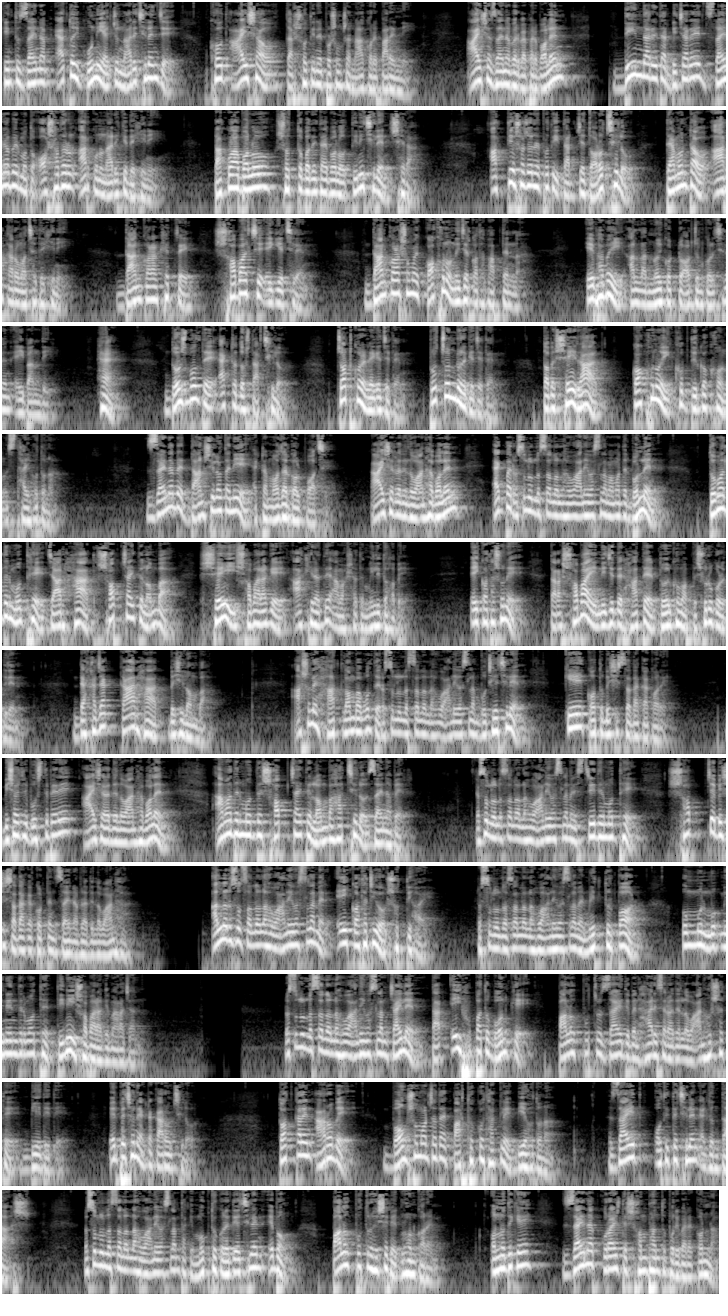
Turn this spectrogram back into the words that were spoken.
কিন্তু জাইনাব এতই গুণী একজন নারী ছিলেন যে খোদ আয়েশাও তার সতীনের প্রশংসা না করে পারেননি। আয়েশা জাইনাবের ব্যাপারে বলেন দিনদারিতার বিচারে জাইনাবের মতো অসাধারণ আর কোন নারীকে দেখিনি। তাকোয়া বলো, সত্যবাদিতায় বলো, তিনি ছিলেন সেরা। আত্মীয় স্বজনের প্রতি তার যে দরদ ছিল, তেমনটাও আর কারও মাঝে দেখিনি। দান করার ক্ষেত্রে সবার চেয়ে এগিয়েছিলেন দান করার সময় কখনো নিজের কথা ভাবতেন না। এভাবেই আল্লাহর নৈকট্য অর্জন করেছিলেন এই বান্দি। হ্যাঁ দোষ বলতে একটা দোষ তার ছিল। চট করে রেগে যেতেন, প্রচণ্ড রেগে যেতেন। তবে সেই রাগ কখনোই খুব দীর্ঘক্ষণ স্থায়ী হতো না। জাইনাবের দানশীলতা নিয়ে একটা মজার গল্প আছে। আয়সার আনহা বলেন, একবার রসুল্লাহ সাল্লু আলহাম আমাদের বললেন, তোমাদের মধ্যে যার হাত সবচাইতে লম্বা, সেই সবার আগে আখিরাতে আমার সাথে মিলিত হবে। এই কথা শুনে তারা সবাই নিজেদের হাতের দৈর্ঘ্য মাপতে শুরু করে দিলেন। দেখা যাক কার হাত বেশি লম্বা। আসলে হাত লম্বা বলতে রসুল্লাহ সাল্লু আলী আসলাম বুঝিয়েছিলেন কে কত বেশি সাদাকা করে। বিষয়টি বুঝতে পেরে আয়সারাদ আনহা বলেন, আমাদের মধ্যে সবচাইতে লম্বা হাত ছিল জাইনাবের। রসুল্লাহ সাল্লু আলী আসলামের স্ত্রীদের মধ্যে সবচেয়ে বেশি সাদাকা করতেন জাইনাব রাদিল্লা আনহা। আল্লাহ রসুল সাল্লু আলী আসলামের এই কথাটিও সত্যি হয়। রসুল্লাহ সাল্লু আলী আসলামের মৃত্যুর পর উম্মুল মিনেনদের মধ্যে তিনিই সবার আগে মারা যান। রসুল্লাহ সাল্লু আলী আসলাম চাইলেন তার এই হুপাত বোনকে পালক পুত্র জাই দেবেন হারিসা রাদিল্লা আনহুর সাথে বিয়ে দিতে। এর পেছনে একটা কারণ ছিল। তৎকালীন আরবে বংশমর্যাদায় পার্থক্য থাকলে বিয়ে হতো না। জাইদ অতীতে ছিলেন একজন দাস। রসুল্লাহ সাল্লু আলী আসলাম তাকে মুক্ত করে দিয়েছিলেন এবং পালক পুত্র হিসেবে গ্রহণ করেন। অন্যদিকে, জাইনাব কুরাইশদের সম্ভ্রান্ত পরিবারের কন্যা।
